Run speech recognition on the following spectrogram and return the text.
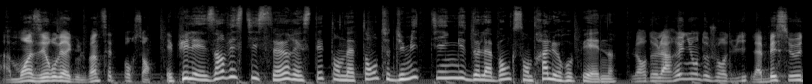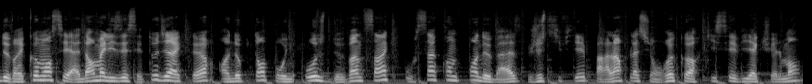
à moins 0,27%. Et puis les investisseurs restaient en attente du meeting de la Banque Centrale Européenne. Lors de la réunion d'aujourd'hui, la BCE devrait commencer à normaliser ses taux directeurs en optant pour une hausse de 25 ou 50 points de base, justifiée par l'inflation record qui sévit actuellement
